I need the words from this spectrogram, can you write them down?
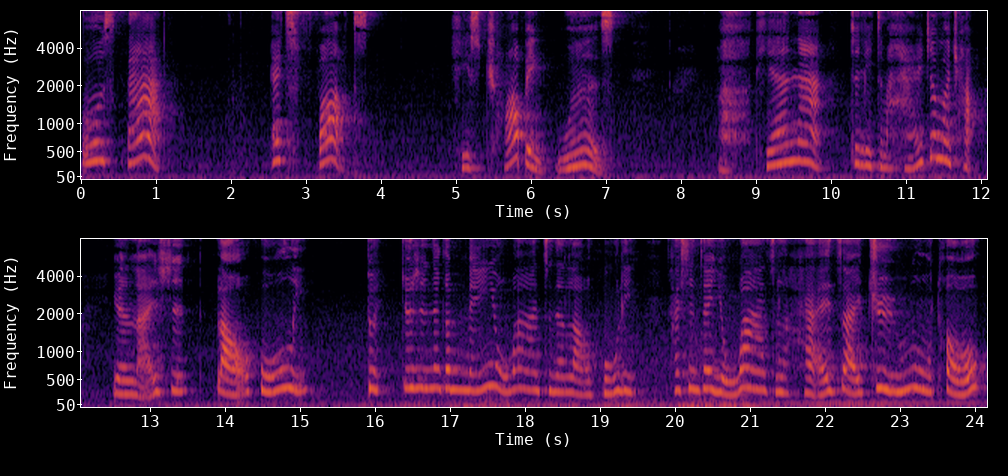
？Who's that? It's Fox. Is chopping woods 啊，天哪！这里怎么还这么吵？原来是老狐狸。对，就是那个没有袜子的老狐狸。他现在有袜子了，还在锯木头。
